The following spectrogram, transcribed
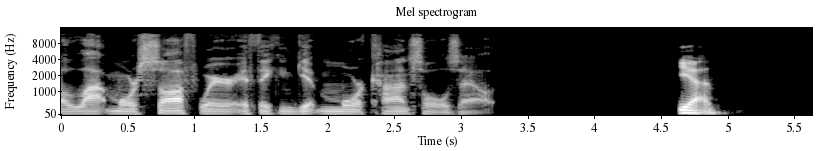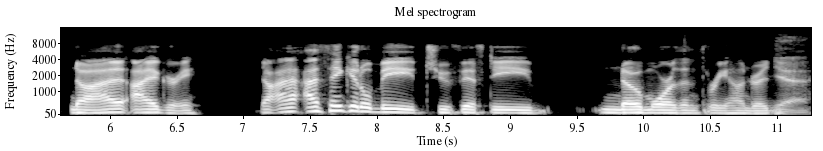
a lot more software if they can get more consoles out. Yeah. No, I, I agree. No, I, I think it'll be 250, no more than 300. Yeah.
